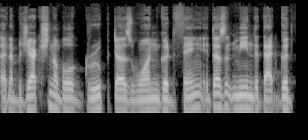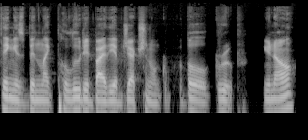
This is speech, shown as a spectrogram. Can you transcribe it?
an objectionable group does one good thing, it doesn't mean that that good thing has been like polluted by the objectionable group. You know?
